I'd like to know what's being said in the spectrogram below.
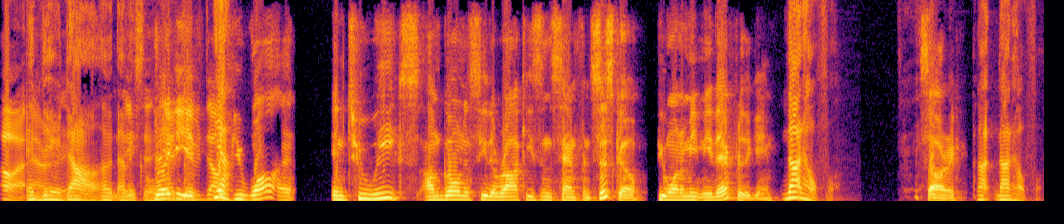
Oh, And David Dahl. That'd be Makes cool. sense. Yeah, Greggy, if, Dahl. if you want, in two weeks, I'm going to see the Rockies in San Francisco. If you want to meet me there for the game, Not helpful. sorry. Not not helpful.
